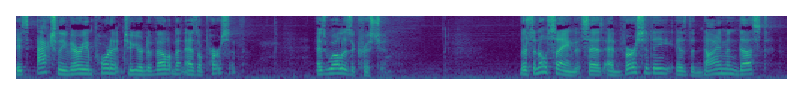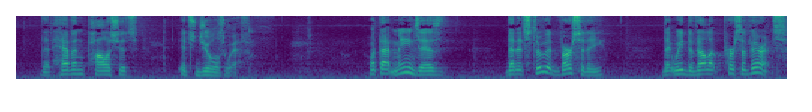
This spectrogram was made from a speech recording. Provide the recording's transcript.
is actually very important to your development as a person, as well as a Christian. There's an old saying that says, Adversity is the diamond dust that heaven polishes its jewels with. What that means is that it's through adversity that we develop perseverance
